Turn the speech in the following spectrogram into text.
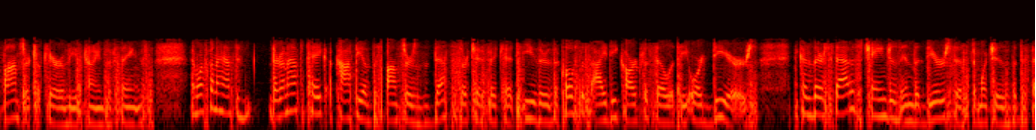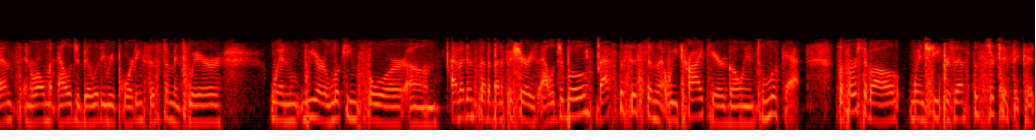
sponsor took care of these kinds of things. And what's going to have to they're going to have to take a copy of the sponsor's death certificate either the closest ID card facility or DEERS because their status changes in the DEERS system, which is the Defense Enrollment Eligibility Reporting System. It's where when we are looking for um, evidence that a beneficiary is eligible, that's the system that we TRICARE go in to look at. So first of all, when she presents the certificate,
